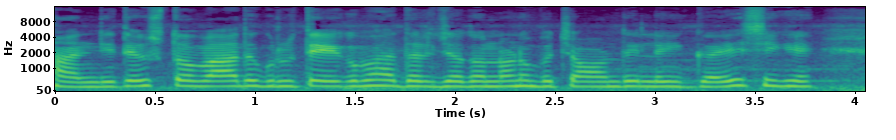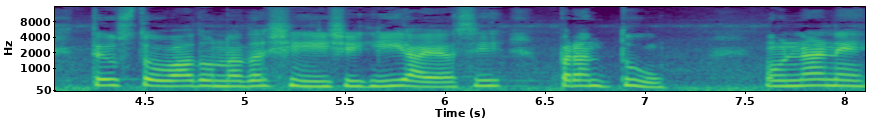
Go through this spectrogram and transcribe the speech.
ਹਾਂਜੀ ਤੇ ਉਸ ਤੋਂ ਬਾਅਦ ਗੁਰੂ ਤੇਗ ਬਹਾਦਰ ਜਦੋਂ ਉਹਨਾਂ ਨੂੰ ਬਚਾਉਣ ਦੇ ਲਈ ਗਏ ਸੀਗੇ ਤੇ ਉਸ ਤੋਂ ਬਾਅਦ ਉਹਨਾਂ ਦਾ ਸ਼ੀਸ਼ ਹੀ ਆਇਆ ਸੀ ਪਰੰਤੂ ਉਹਨਾਂ ਨੇ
